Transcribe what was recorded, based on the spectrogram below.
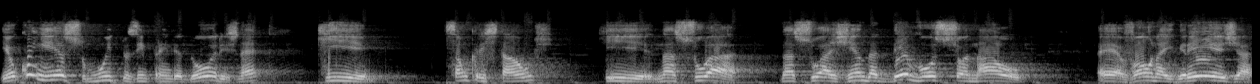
Eu conheço muitos empreendedores né, que são cristãos, que na sua, na sua agenda devocional é, vão na igreja,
